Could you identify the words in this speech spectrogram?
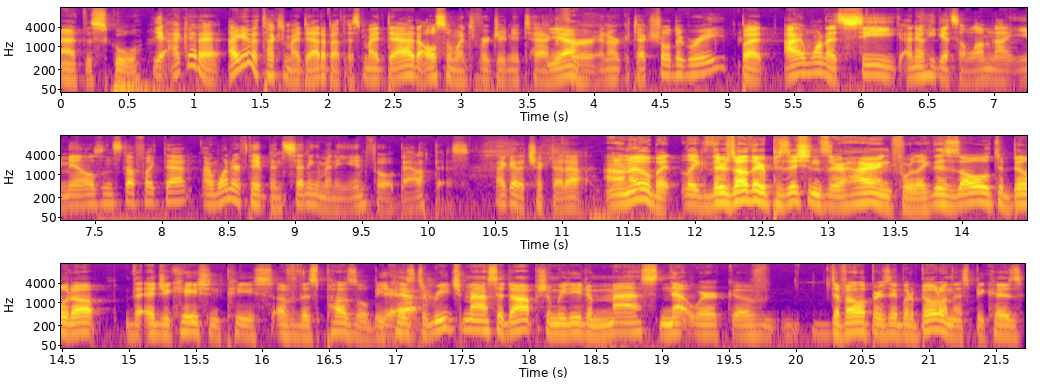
at the school. Yeah, I gotta I gotta talk to my dad about this. My dad also went to Virginia Tech Yeah. for an architectural degree, but I want to see. I know he gets alumni emails and stuff like that. I wonder if they've been sending him any info about this. I gotta check that out. I don't know, but like there's other positions they're hiring for. Like this is all to build up the education piece of this puzzle because Yeah. to reach mass adoption, we need a mass network of developers able to build on this because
